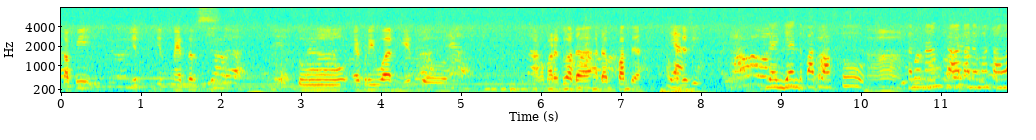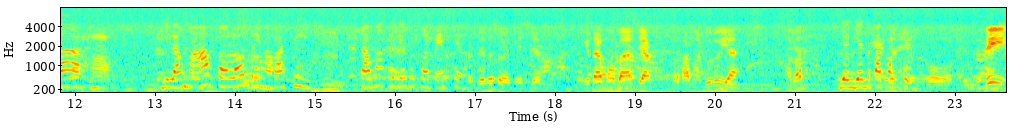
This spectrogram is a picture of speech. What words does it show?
tapi it, it matters to everyone gitu. Nah kemarin tuh ada ada empat ya. Apa Ya. aja sih Janjian tepat waktu. Tenang saat ada masalah. Bilang maaf, tolong, terima kasih. Sama kerja sesuai passion. kerja sesuai passion kita mau bahas yang pertama dulu ya apa janjian tepat waktu Oh. Ini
